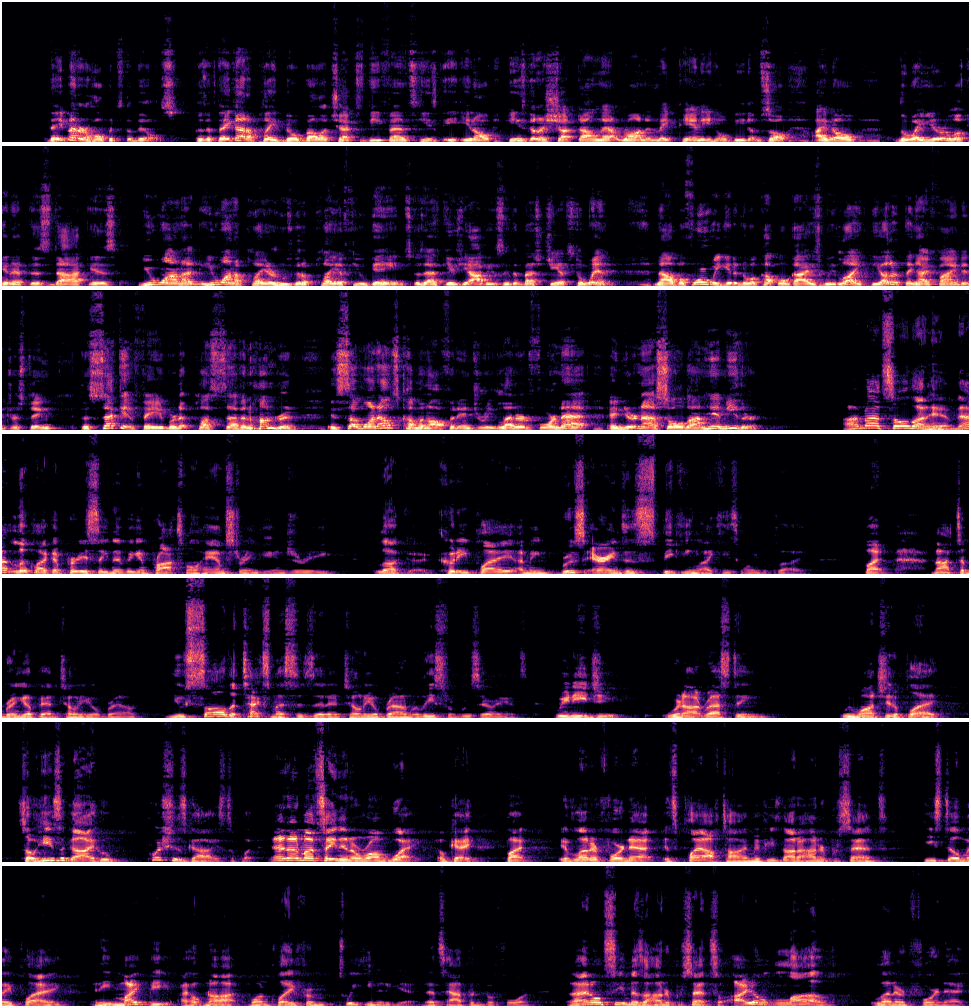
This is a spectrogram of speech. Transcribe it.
They better hope it's the Bills because if they got to play Bill Belichick's defense, he's you know he's going to shut down that run and make Tannehill beat him. So I know the way you're looking at this, Doc, is you want a you want a player who's going to play a few games because that gives you obviously the best chance to win. Now, before we get into a couple guys we like, the other thing I find interesting, the second favorite at plus 700 is someone else coming off an injury, Leonard Fournette, and you're not sold on him either. I'm not sold on him. That looked like a pretty significant proximal hamstring injury. Look, could he play? I mean, Bruce Arians is speaking like he's going to play. But not to bring up Antonio Brown. You saw the text message that Antonio Brown released from Bruce Arians. We need you. We're not resting. We want you to play. So he's a guy who pushes guys to play. And I'm not saying in a wrong way, okay? But if Leonard Fournette, it's playoff time. If he's not 100%, he still may play. And he might be, I hope not, one play from tweaking it again. That's happened before. And I don't see him as 100%. So I don't love Leonard Fournette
